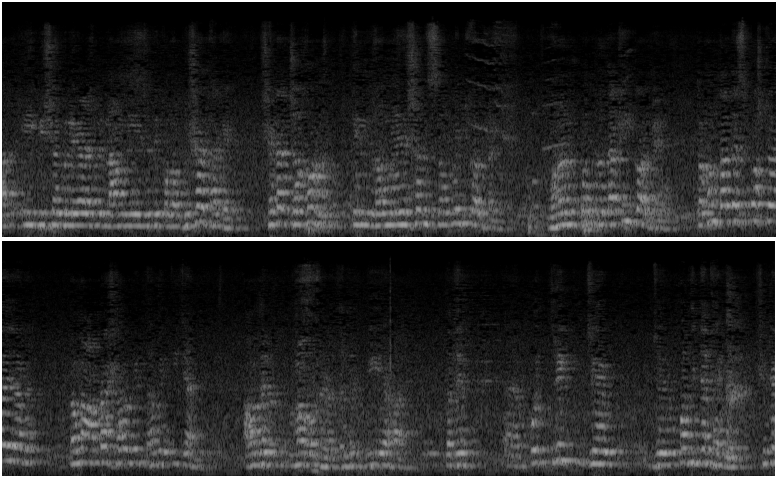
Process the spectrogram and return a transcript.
আর এই বিষয়গুলি নাম নিয়ে যদি কোনো থাকে সেটা যখন তিনি করবেন মনোনয়নপত্র দাখিল করবেন তখন তাদের স্পষ্ট হয়ে যাবে। তখন আমরা স্বাভাবিকভাবে কি জানি? আমাদের মা বোনেরা যাদের বিয়ে হয়, তাদের পৈতৃক যে যে উপাধিটা থাকে, সেটা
